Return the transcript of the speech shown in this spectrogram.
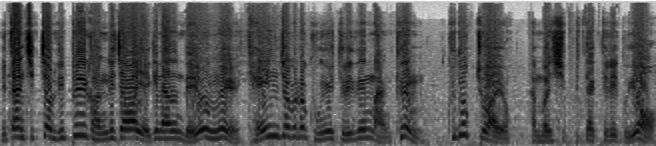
일단 직접 리플 관계자와 얘기 나눈 내용을 개인적으로 공유 드리는 만큼 구독, 좋아요 한 번씩 부탁드리고요.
